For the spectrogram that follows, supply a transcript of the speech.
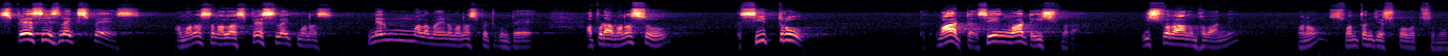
Space is like space. ఆ మనస్సును అలా స్పేస్ లైక్ మనస్సు నిర్మలమైన మనస్సు పెట్టుకుంటే అప్పుడు ఆ మనస్సు see through what seeing what? Ishwara. ఈశ్వరానుభవాన్ని మనం స్వంతం చేసుకోవచ్చును.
